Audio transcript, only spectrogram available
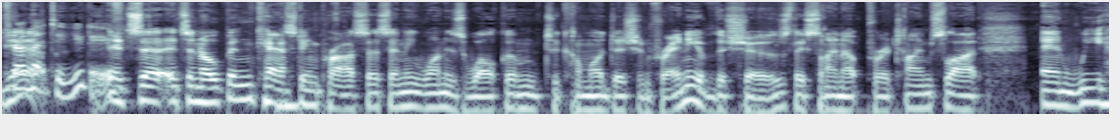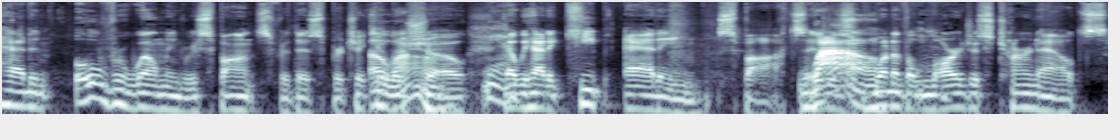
throw that to you, Dave. It's a, it's an open casting process. Anyone is welcome to come audition for any of the shows. They sign up for a time slot, and we had an overwhelming response for this particular Oh, wow. show Yeah. that we had to keep adding spots. It Wow. was one of the largest turnouts.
